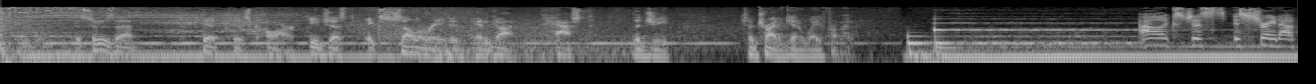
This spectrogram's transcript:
As soon as that hit his car, he just accelerated and got past the Jeep to try to get away from it. Alex just is straight up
